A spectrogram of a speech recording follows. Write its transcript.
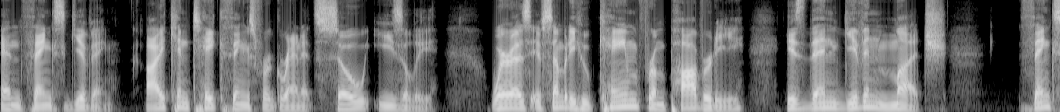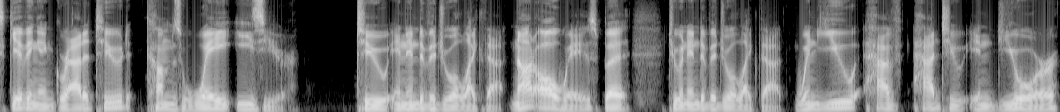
and thanksgiving. I can take things for granted so easily. Whereas if somebody who came from poverty is then given much, thanksgiving and gratitude comes way easier to an individual like that. Not always, but to an individual like that. When you have had to endure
